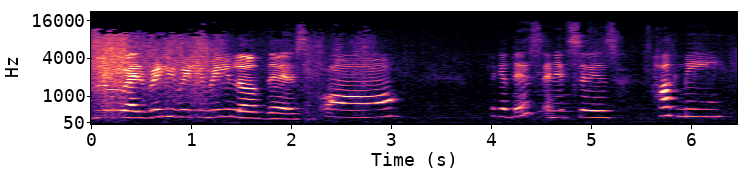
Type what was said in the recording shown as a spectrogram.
blue. I really, really, really love this. Oh, Look at this. And it says, hug me.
